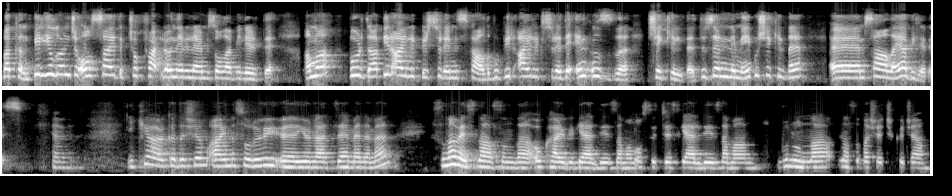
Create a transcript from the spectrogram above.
bakın bir yıl önce olsaydık çok farklı önerilerimiz olabilirdi. Ama burada bir aylık bir süremiz kaldı. Bu bir aylık sürede en hızlı şekilde düzenlemeyi bu şekilde e, sağlayabiliriz. Evet. İki arkadaşım aynı soruyu e, yöneltti hemen hemen. Sınav esnasında o kaygı geldiği zaman, o stres geldiği zaman bununla nasıl başa çıkacağım?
